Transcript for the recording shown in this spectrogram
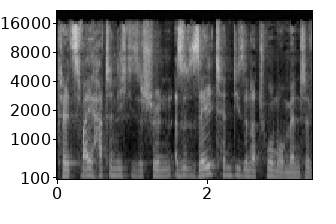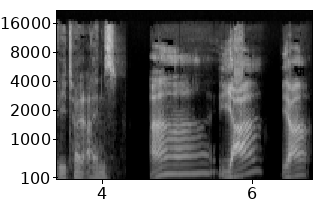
Teil 2 hatte nicht diese schönen, also selten diese Naturmomente wie Teil 1. Ah, ja, ja,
